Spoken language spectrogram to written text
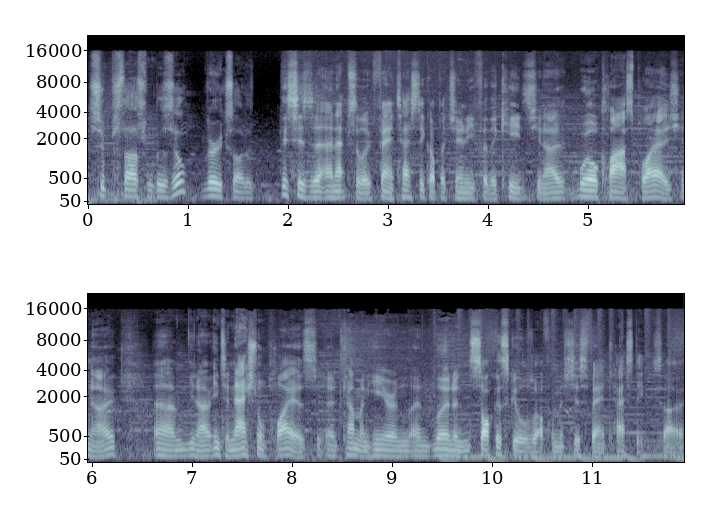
superstars from Brazil, very excited. This is an absolute fantastic opportunity for the kids, you know, world-class players, you know, um, you know, international players coming here and, and learning soccer skills off them. It's just fantastic. So,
